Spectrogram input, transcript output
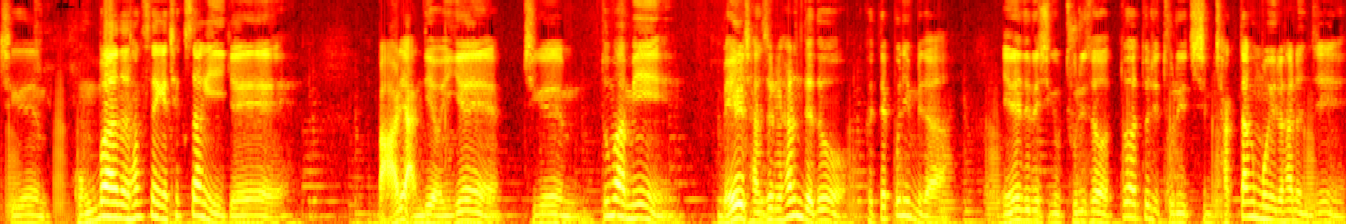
지금 공부하는 학생의 책상이 이게 말이 안 돼요 이게 지금 뚜맘이 매일 잔소리를 하는데도 그때뿐입니다 얘네들이 지금 둘이서 뚜아뚜지 둘이 지금 작당 모의를 하는지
